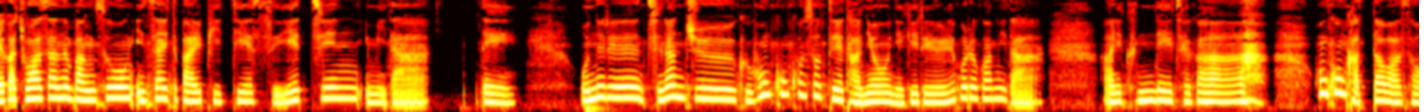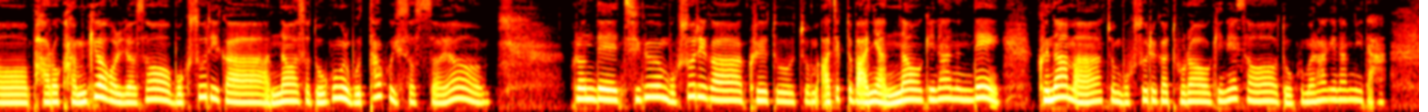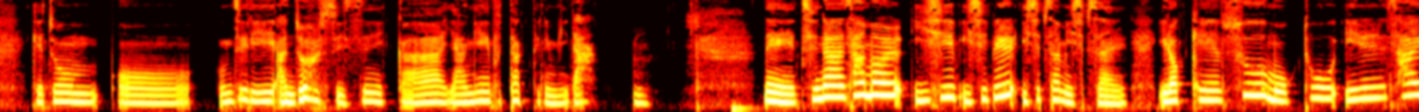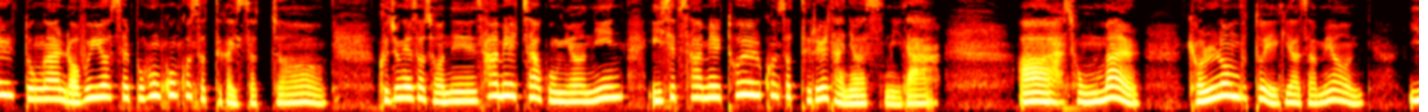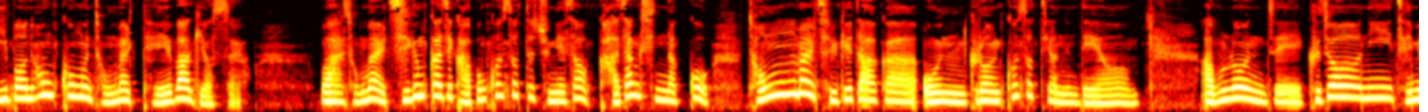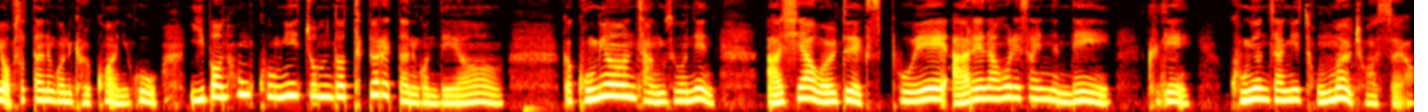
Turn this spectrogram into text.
내가 좋아서 하는 방송 인사이드 바이 BTS의 찐입니다. 네. 오늘은 지난주 그 홍콩 콘서트에 다녀온 얘기를 해보려고 합니다. 아니, 근데 제가 홍콩 갔다 와서 바로 감기가 걸려서 목소리가 안 나와서 녹음을 못하고 있었어요. 그런데 지금 목소리가 그래도 좀 아직도 많이 안 나오긴 하는데 그나마 좀 목소리가 돌아오긴 해서 녹음을 하긴 합니다. 이렇게 좀, 어, 음질이 안 좋을 수 있으니까 양해 부탁드립니다. 음. 네, 지난 3월 20, 21, 23, 24일 이렇게 수, 목, 토, 일 4일 동안 Love Yourself 홍콩 콘서트가 있었죠. 그 중에서 저는 3일차 공연인 23일 토요일 콘서트를 다녀왔습니다. 아, 정말 결론부터 얘기하자면 이번 홍콩은 정말 대박이었어요. 와, 정말 지금까지 가본 콘서트 중에서 가장 신났고 정말 즐기다가 온 그런 콘서트였는데요. 아, 물론 이제 그전이 재미없었다는 거는 결코 아니고 이번 홍콩이 좀 더 특별했다는 건데요. 그러니까 공연 장소는 아시아 월드 엑스포의 아레나 홀에서 했는데 그게 공연장이 정말 좋았어요.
